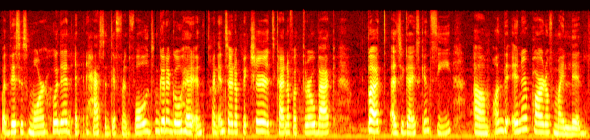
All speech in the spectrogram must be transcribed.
but this is more hooded and it has a different fold. I'm gonna go ahead and, and insert a picture. It's kind of a throwback, but as you guys can see, um, on the inner part of my lid,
